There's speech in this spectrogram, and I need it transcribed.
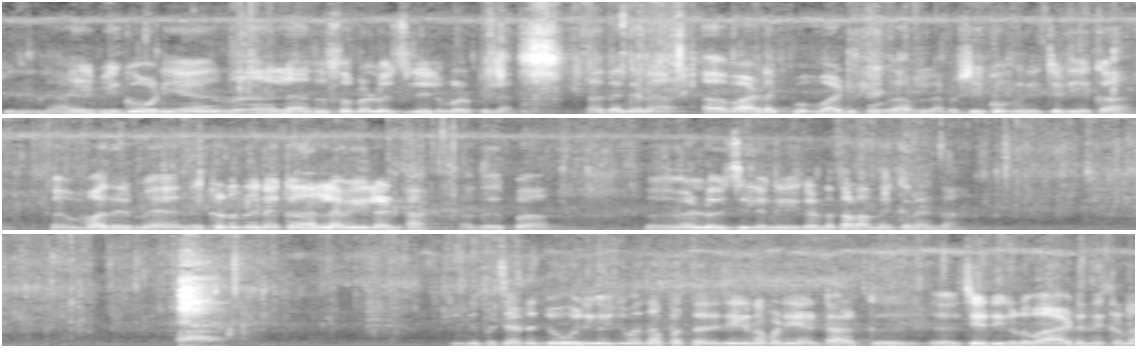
പിന്നെ ഈ ബിഗോണിയ എല്ലാ ദിവസവും വെള്ളം ഒഴിച്ചില്ലെങ്കിലും കുഴപ്പമില്ല. അതങ്ങനെ വാടിപ്പ് വാടിപ്പോ വാടിപ്പോകാറില്ല പക്ഷേ ഈ കൊങ്ങിണി ചെടിയൊക്കെ മധുരമേ നിൽക്കുന്നതിനൊക്കെ നല്ല വെയിലാണ് കേട്ടോ അതിപ്പോൾ വെള്ളം ഒഴിച്ചില്ലെങ്കിൽ കണ്ട തളം നിൽക്കണണ്ട. ഇനിയിപ്പോൾ ചേട്ടൻ ജോലി കഴിഞ്ഞ് വന്നപ്പോൾ തന്നെ ചെയ്യണ പണിയായിട്ട് ചെടികൾ വാടി നിൽക്കണ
